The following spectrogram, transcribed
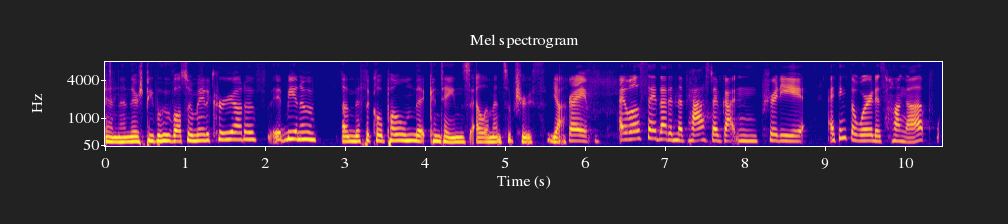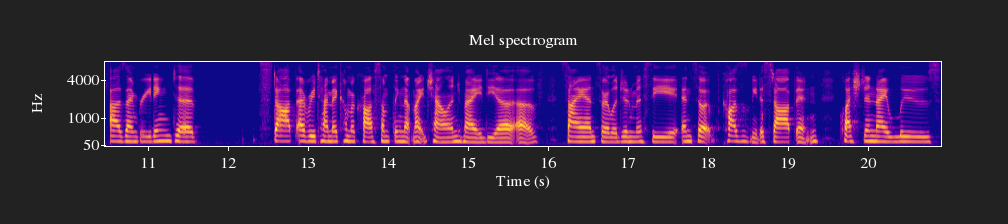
and then there's people who've also made a career out of it being a, a mythical poem that contains elements of truth. Yeah. Right. I will say that in the past, I've gotten pretty, I think the word is hung up as I'm reading to stop every time I come across something that might challenge my idea of science or legitimacy. And so it causes me to stop and question. I lose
